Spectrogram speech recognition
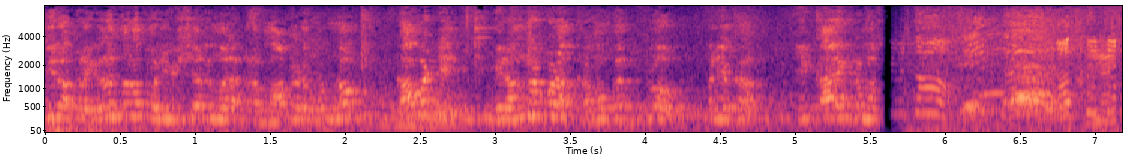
మీరు అక్కడ వెళ్తున్న కొన్ని విషయాలు మనం అక్కడ మాట్లాడుకుంటున్నాం. కాబట్టి మీరందరూ కూడా క్రమ మన యొక్క ఈ కార్యక్రమం మత్తుతో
